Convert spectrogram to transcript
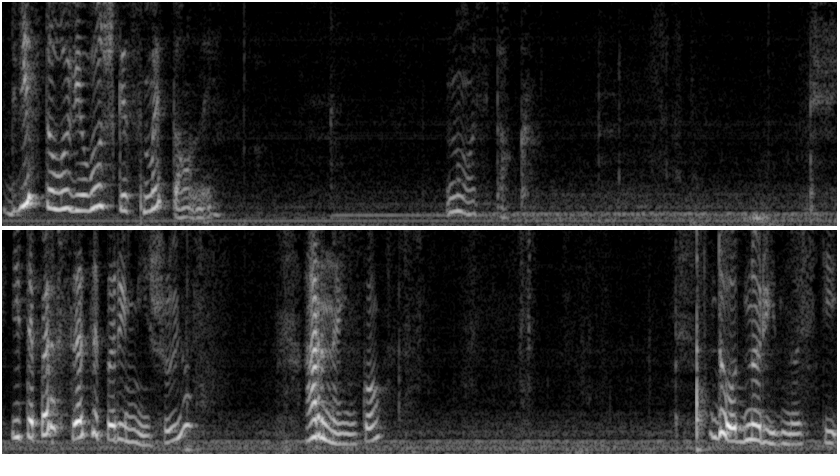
2 столові ложки сметани. Ну, ось так. І тепер все це перемішую гарненько до однорідності.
